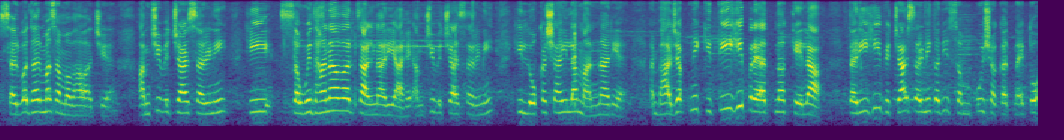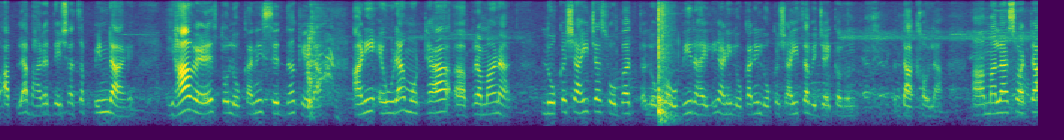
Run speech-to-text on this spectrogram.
सर्वधर्म समभावाची आहे. आमची विचारसरणी ही संविधानावर चालणारी आहे. आमची विचारसरणी ही लोकशाहीला मानणारी आहे. आणि भाजपने कितीही प्रयत्न केला तरीही विचारसरणी कधी संपू शकत नाही. तो आपल्या भारत देशाचा पिंड आहे. ह्या वेळेस तो लोकांनी सिद्ध केला. आणि एवढ्या मोठ्या प्रमाणात लोकशाहीच्या सोबत लोक उभी राहिली आणि लोकांनी लोकशाहीचा विजय करून दाखवला. मला असं वाटतं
